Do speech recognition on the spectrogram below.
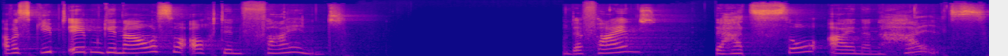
Aber es gibt eben genauso auch den Feind. Und der Feind, der hat so einen Hals.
